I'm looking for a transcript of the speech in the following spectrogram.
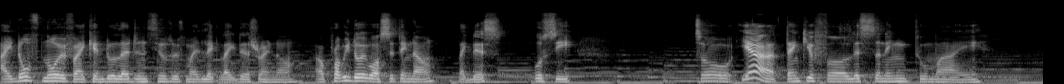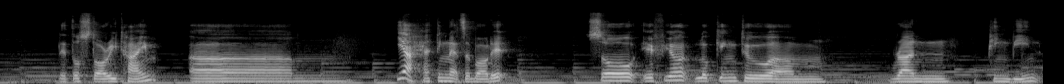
I don't know if I can do Legends news with my leg like this right now. I'll probably do it while sitting down like this. We'll see. So yeah, thank you for listening to my little story time. Um, yeah, I think that's about it. So if you're looking to um, run Pink Bean,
